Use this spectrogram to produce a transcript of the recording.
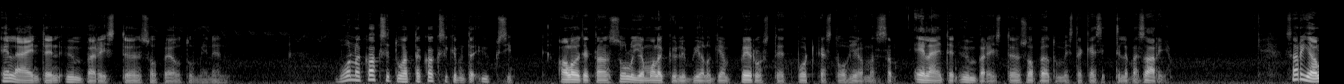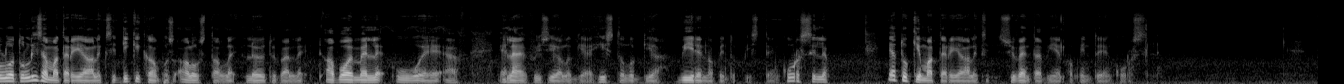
Eläinten ympäristöön sopeutuminen. Vuonna 2021 aloitetaan solu- ja molekyylibiologian perusteet podcast-ohjelmassa eläinten ympäristöön sopeutumista käsittelevä sarja. Sarja on luotu lisämateriaaliksi Digikampus-alustalle löytyvälle avoimelle UEF eläinfysiologia ja histologia viiden opintopisteen kurssille ja tukimateriaaliksi syventävien opintojen kurssille.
